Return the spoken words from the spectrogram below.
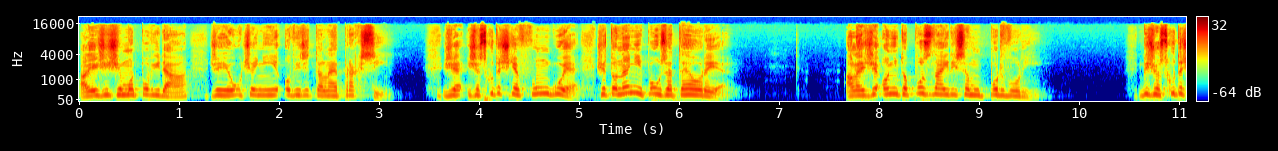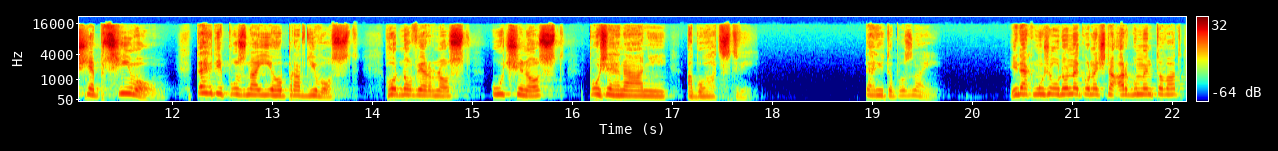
Ale Ježíš jim odpovídá, že jeho učení je ověřitelné praxí. Že, že skutečně funguje, že to není pouze teorie, ale že oni to poznají, když se mu podvolí. Když ho skutečně přijmou, tehdy poznají jeho pravdivost, hodnověrnost, účinnost, požehnání a bohatství. Tehdy to poznají. Jinak můžou do nekonečna argumentovat,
